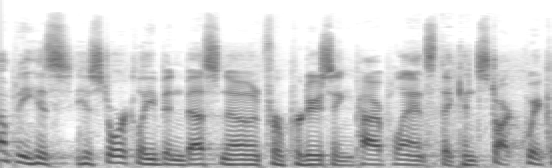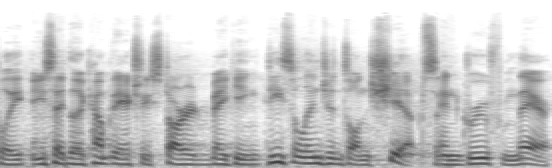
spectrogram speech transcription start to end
company has historically been best known for producing power plants that can start quickly. You said the company actually started making diesel engines on ships and grew from there.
